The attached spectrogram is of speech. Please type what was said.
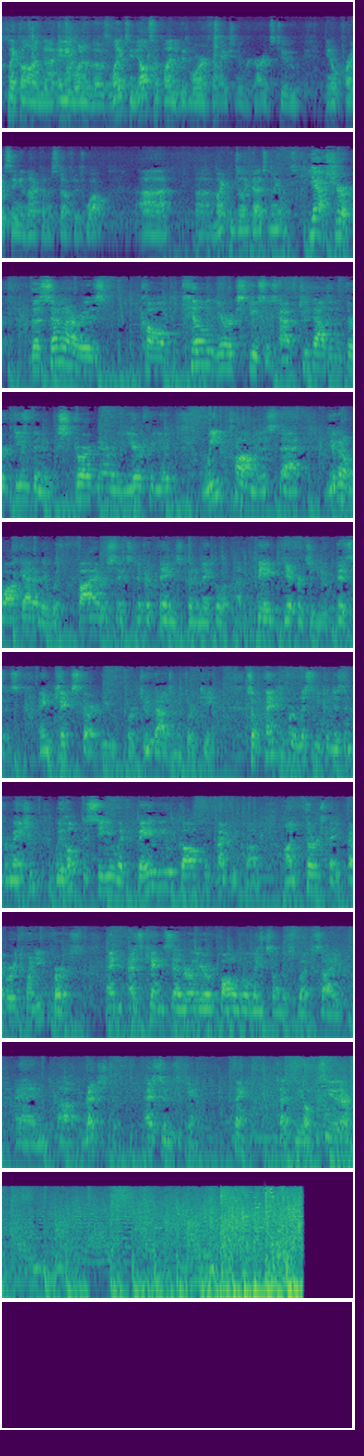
click on uh, any one of those links, and you'll also find a bit more information in regards to you know pricing and that kind of stuff as well. Uh, uh, Mike, would you like to add something else? Yeah, sure. The seminar is called Kill Your Excuses. Have 2013 been an extraordinary year for you? We promise that you're going to walk out of there with five or six different things going to make a, a big difference in your business and kickstart you for 2013. So thank you for listening to this information. We hope to see you at Bayview Golf and Country Club on Thursday, February 21st. And as Ken said earlier, follow the links on this website and uh, register as soon as you can. Thank you. We hope to see you there.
